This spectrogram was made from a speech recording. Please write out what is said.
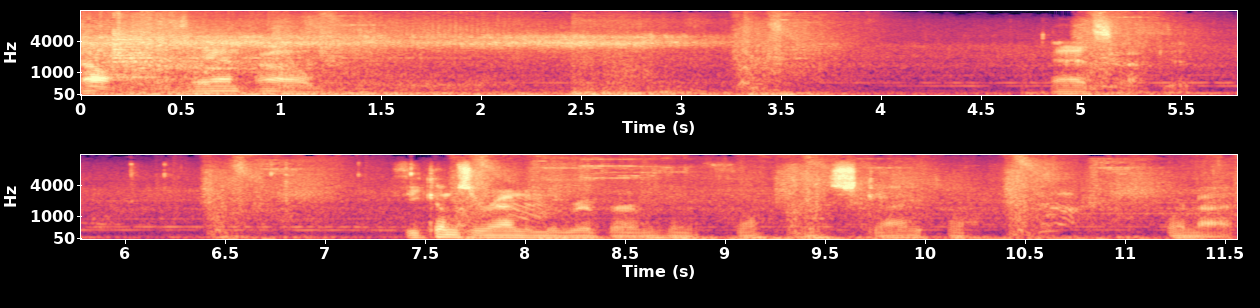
Oh, man. Oh. That's not good. If he comes around in the river, I'm gonna fuck this guy up. Or not.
